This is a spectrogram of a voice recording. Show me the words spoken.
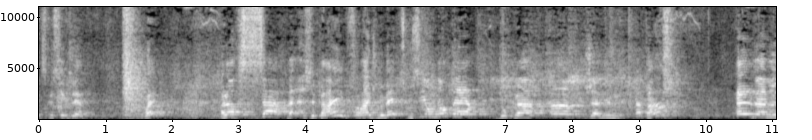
Est-ce que c'est clair? Ouais Alors ça, bah, c'est pareil, il faudra que je me mette ce en ampères. Donc là, hop, j'allume ma pince. Elle va me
